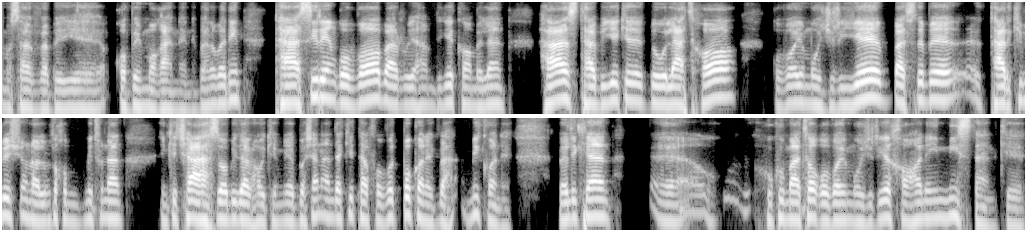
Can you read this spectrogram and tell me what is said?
مصوبه قوه مقننه بنابراین تاثیر این قوا بر روی همدیگه کاملا هست. طبیعیه که دولت ها قوای مجریه بسته به ترکیبشون البته خب می‌تونن اینکه چه احزابی در حاکمیت باشن اندکی تفاوت بکنه و می‌کنه. ولی کن حکومت ها قوای مجریه خواهان این نیستند که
